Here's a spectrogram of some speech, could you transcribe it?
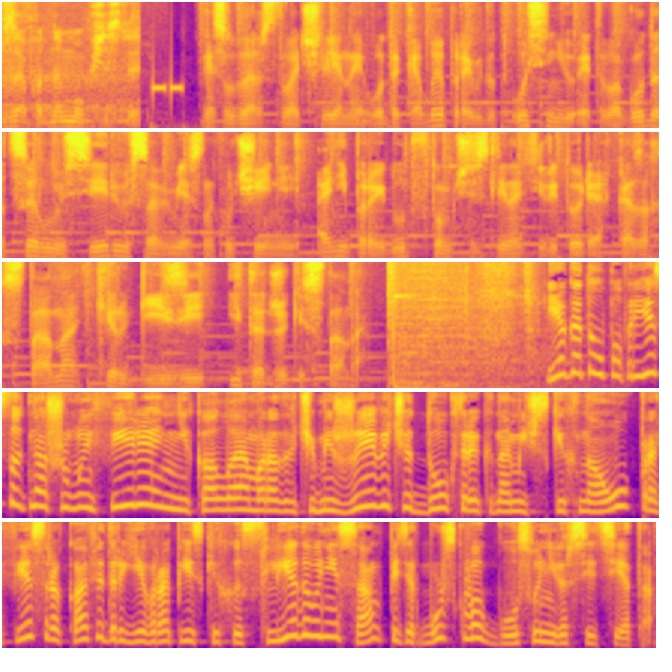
в западном обществе. Государства-члены ОДКБ проведут осенью этого года целую серию совместных учений. Они пройдут в том числе на территориях Казахстана, Киргизии и Таджикистана. Я готова поприветствовать в нашем эфире Николая Маратовича Межевича, доктора экономических наук, профессора кафедры европейских исследований Санкт-Петербургского госуниверситета.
